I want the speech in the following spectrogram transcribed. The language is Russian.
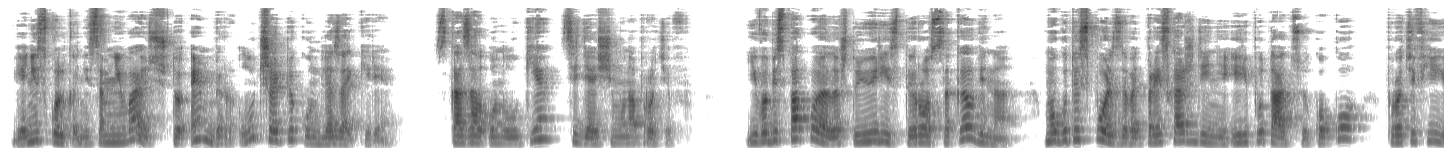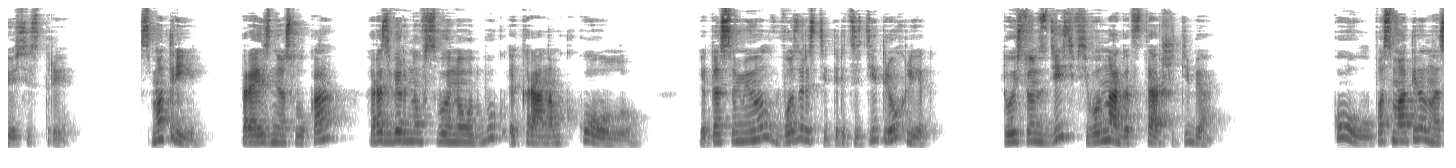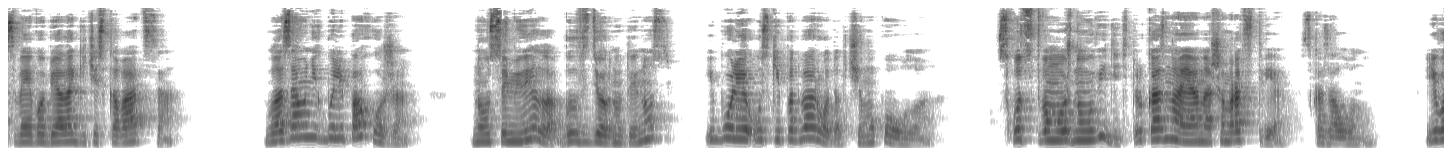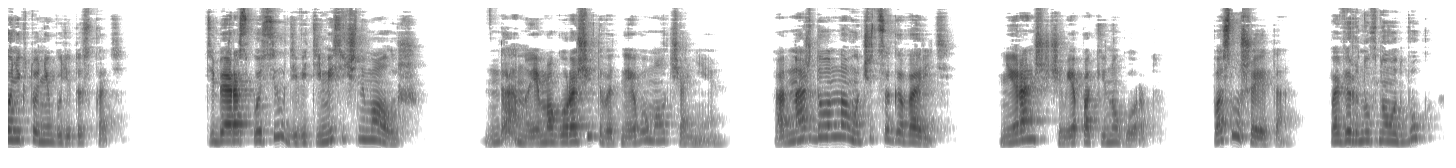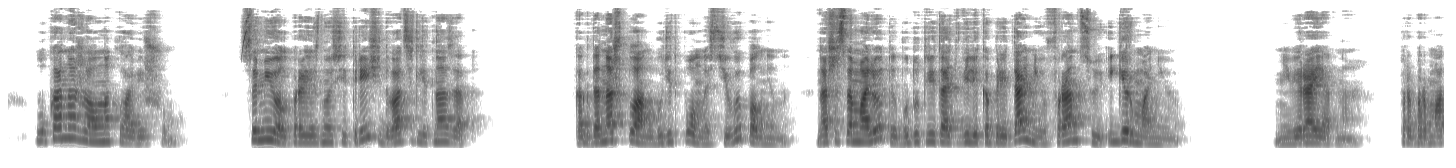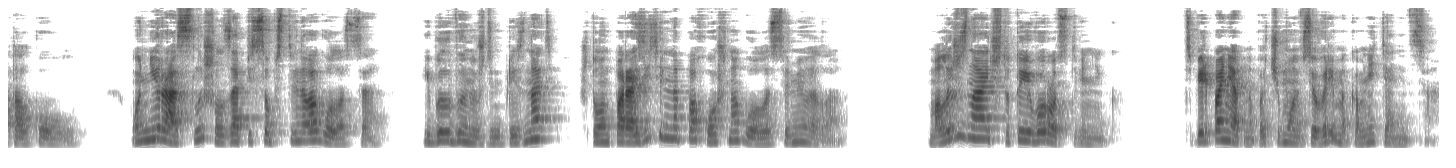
«Я нисколько не сомневаюсь, что Эмбер – лучший опекун для Закери», – сказал он Луке, сидящему напротив. Его беспокоило, что юристы Росса Келвина могут использовать происхождение и репутацию Коко против ее сестры. «Смотри», – произнес Лука, развернув свой ноутбук экраном к Коулу. «Это Самюэл в возрасте 33 лет. То есть он здесь всего на год старше тебя. Коул посмотрел на своего биологического отца. Глаза у них были похожи, но у Сэмюэла был вздернутый нос и более узкий подбородок, чем у Коула. «Сходство можно увидеть, только зная о нашем родстве», — сказал он. «Его никто не будет искать. Тебя раскусил девятимесячный малыш. Да, но я могу рассчитывать на его молчание. Однажды он научится говорить. Не раньше, чем я покину город. Послушай это. Повернув ноутбук, Лука нажал на клавишу. Самюэл произносит речь 20 лет назад. Когда наш план будет полностью выполнен, наши самолеты будут летать в Великобританию, Францию и Германию. Невероятно, пробормотал Коул. Он не раз слышал запись собственного голоса и был вынужден признать, что он поразительно похож на голос Самюэла. Малыш знает, что ты его родственник. Теперь понятно, почему он все время ко мне тянется.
